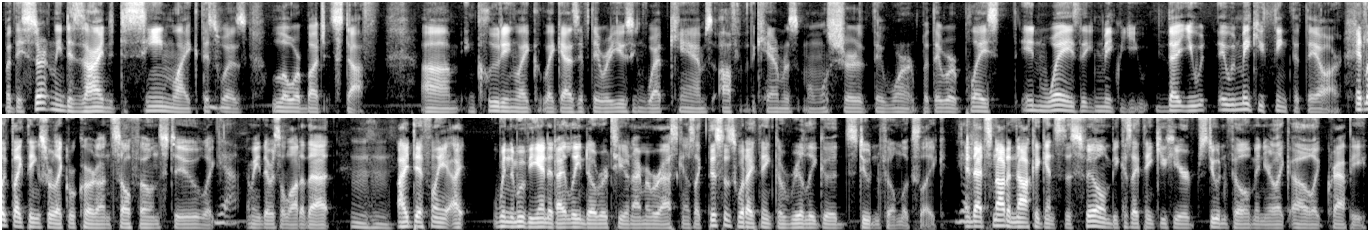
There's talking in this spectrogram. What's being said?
but they certainly designed it to seem like this was lower budget stuff, um, including like like as if they were using webcams off of the cameras. I'm almost sure that they weren't, but they were placed in ways that make you that you would it would make you think that they are. It looked like things were like recorded on cell phones too. Like, Yeah. I mean, there was a lot of that. Mm-hmm. I definitely, I when the movie ended, I leaned over to you and I remember asking, I was like, "This is what I think a really good student film looks like." Yeah. And that's not a knock against this film because I think you hear student film and you're like, "Oh, like crappy."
